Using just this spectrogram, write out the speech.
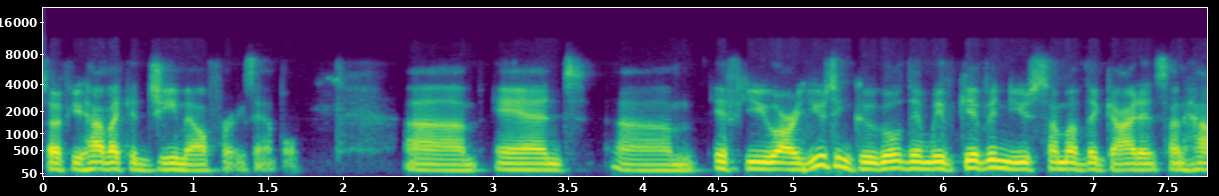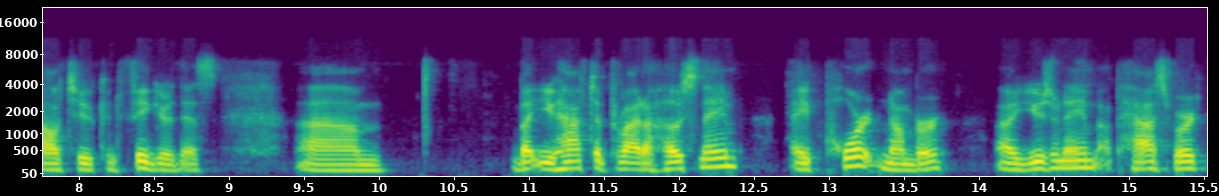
So if you have like a Gmail, for example, um, and um, if you are using Google, then we've given you some of the guidance on how to configure this. Um, but you have to provide a host name, a port number, a username, a password,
